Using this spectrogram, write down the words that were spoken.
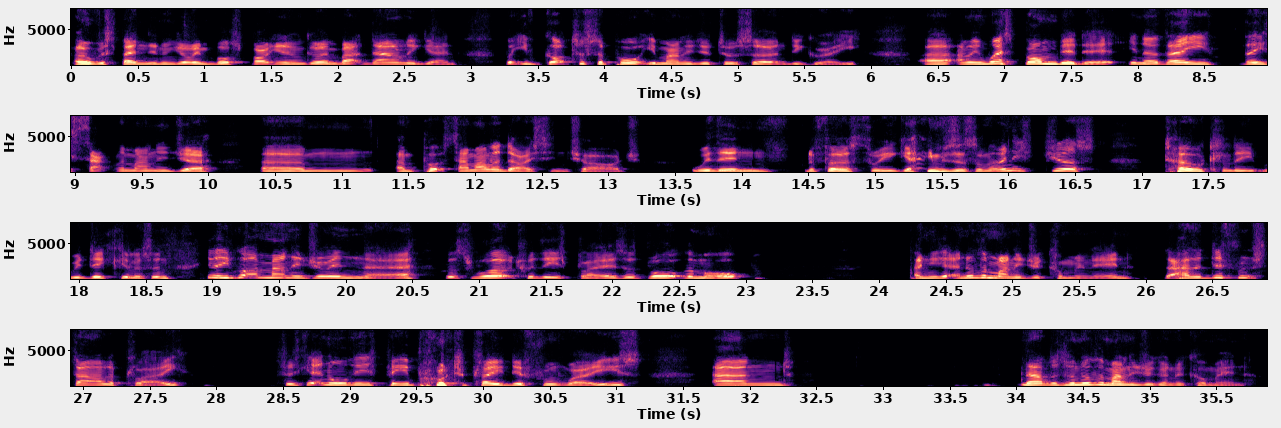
overspending and going bust by you know going back down again. But you've got to support your manager to a certain degree. Uh, I mean, West Brom did it. You know, they they sacked the manager um, and put Sam Allardyce in charge within the first three games or something. I mean, it's just totally ridiculous. And you know, you've got a manager in there that's worked with these players, has brought them up, and you get another manager coming in that has a different style of play. So he's getting all these people to play different ways, and now there's another manager going to come in.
